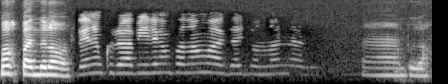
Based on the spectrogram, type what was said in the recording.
Bak bende ne var. Benim kurabiyelerim falan vardı. hadi Onlar nerede? Ha, burada.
